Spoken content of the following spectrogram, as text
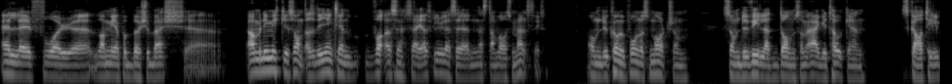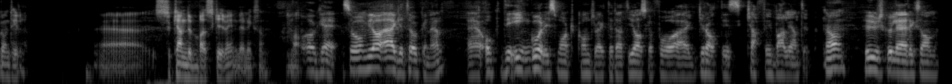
eller får eh, vara med på börs och bärs. Eh, ja men det är mycket sånt, alltså det är egentligen, vad, alltså så här, jag skulle vilja säga nästan vad som helst liksom. Om du kommer på något smart som, som du vill att de som äger tokenen ska ha tillgång till. Eh, så kan du bara skriva in det liksom. Ja. Okej, så om jag äger tokenen eh, och det ingår i smart contractet att jag ska få eh, gratis kaffe i baljan typ. Ja, Hur skulle liksom,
